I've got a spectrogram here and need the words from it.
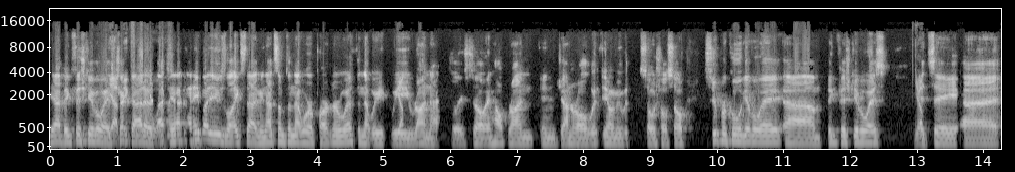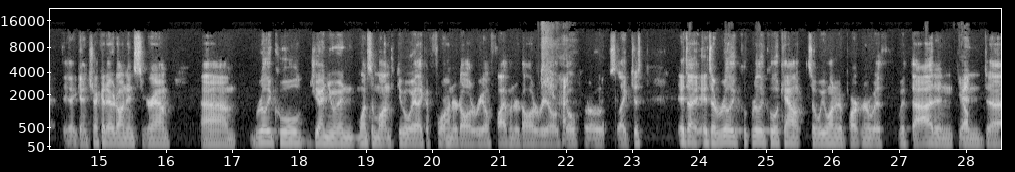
Yeah, big fish giveaways. Yeah, Check that out. I mean, anybody who likes that, I mean, that's something that we're a partner with and that we we Yep. run actually. So and help run in general with you know I mean with social. So super cool giveaway. Um, big fish giveaways. Yep. It's a uh, again check it out on Instagram. Um, really cool, genuine once a month giveaway like a four hundred dollar reel, five hundred dollar reel, GoPros, like just it's a it's a really really cool account. So we wanted to partner with with that and Yep. and uh,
